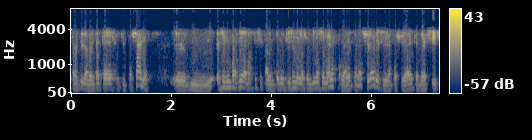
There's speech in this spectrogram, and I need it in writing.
prácticamente a todo su equipo sano. ese es un partido además que se calentó muchísimo en las últimas semanas por las declaraciones y la posibilidad de que Messi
